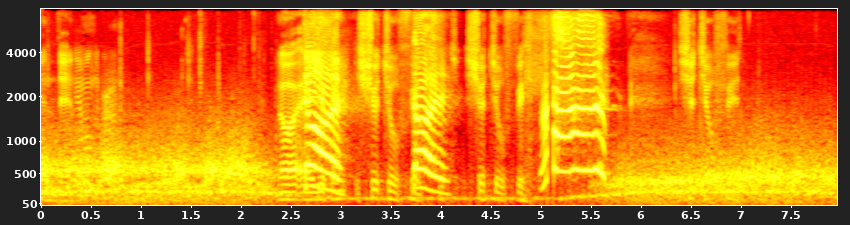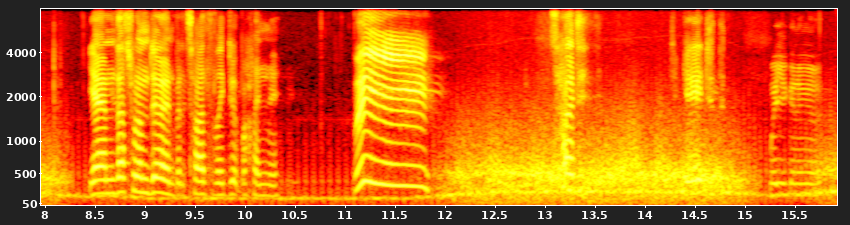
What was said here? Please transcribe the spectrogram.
And then. I'm on the ground. No, uh, Die. you can shoot your feet. Die. Shoot, shoot your feet. Ah! shoot your feet. Yeah, and that's what I'm doing, but it's hard to like do it behind me. Whee! It's hard to, to gauge the, where you're gonna go.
